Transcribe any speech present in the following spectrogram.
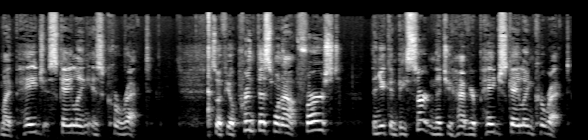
my page scaling is correct. So if you'll print this one out first, then you can be certain that you have your page scaling correct.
